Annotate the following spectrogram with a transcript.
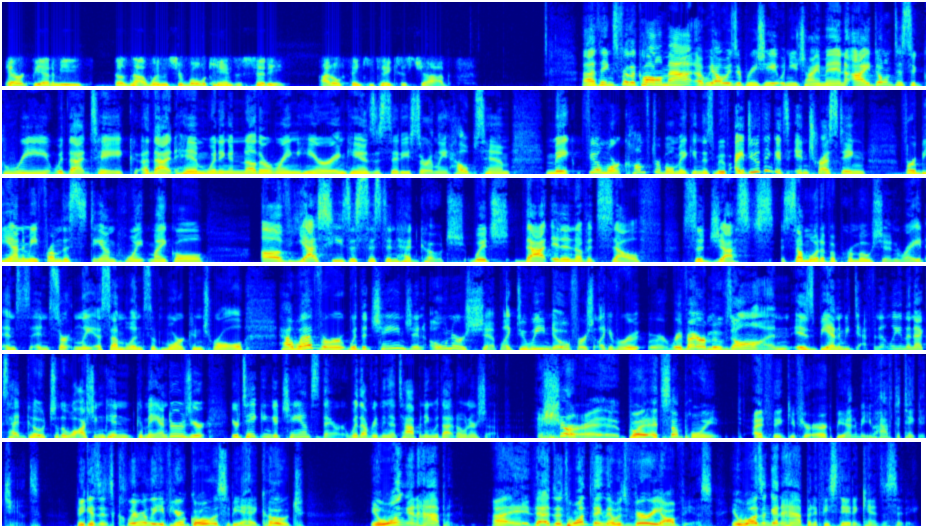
Eric Bieniemy does not win the Super Bowl with Kansas City, I don't think he takes his job. Uh, thanks for the call, Matt. Uh, we always appreciate when you chime in. I don't disagree with that take uh, that him winning another ring here in Kansas City certainly helps him make feel more comfortable making this move. I do think it's interesting for Bieniemy from the standpoint, Michael, of yes, he's assistant head coach, which that in and of itself suggests somewhat of a promotion, right? And, and certainly a semblance of more control. However, with the change in ownership, like, do we know for sure, like, if Rivera moves on, is Bieniemy definitely the next head coach of the Washington Commanders? You're, you're taking a chance there with everything that's happening with that ownership. Sure. Uh, but at some point, I think if you're Eric Bieniemy, you have to take a chance because it's clearly, if your goal is to be a head coach, it wasn't going to happen. Uh, that, that's one thing that was very obvious. It wasn't going to happen if he stayed in Kansas City,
